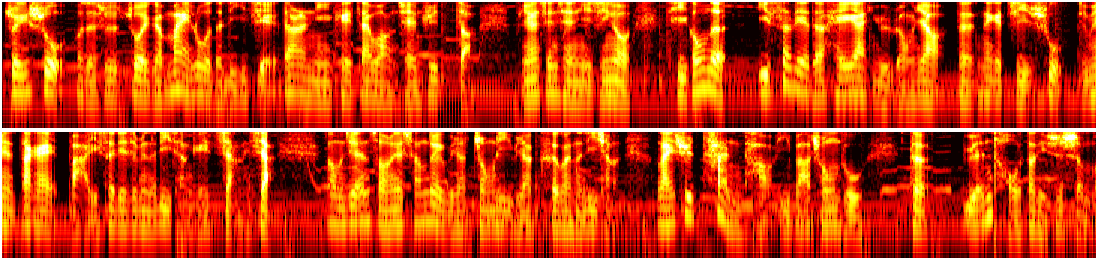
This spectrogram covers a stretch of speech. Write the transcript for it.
追溯，或者是做一个脉络的理解。当然，你可以再往前去找，平安先前已经有提供的以色列的黑暗与荣耀的那个集数里面，大概把以色列这边的立场给讲一下。那我们今天从一个相对比较中立、比较客观的立场来去探讨以巴冲突的源头到底是什么。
